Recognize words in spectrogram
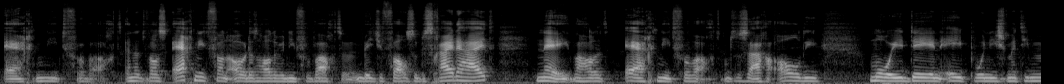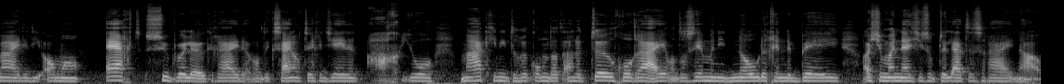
echt niet verwacht. En het was echt niet van, oh, dat hadden we niet verwacht. Een beetje valse bescheidenheid. Nee, we hadden het echt niet verwacht. Want we zagen al die mooie D&E-ponies met die meiden die allemaal echt super leuk rijden. Want ik zei nog tegen Jalen: Ach joh, maak je niet druk om dat aan de teugel rijden. Want dat is helemaal niet nodig in de B. Als je maar netjes op de letters rijdt. Nou,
